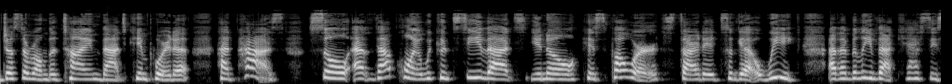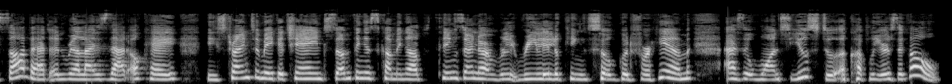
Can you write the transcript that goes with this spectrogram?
just around the time that Kim Porter had passed. So at that point, we could see that, you know, his power started to get weak. And I believe that Cassie saw that and realized that, okay, he's trying to make a change. Something is coming up. Things are not really, really looking so good for him as it once used to a couple years ago.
